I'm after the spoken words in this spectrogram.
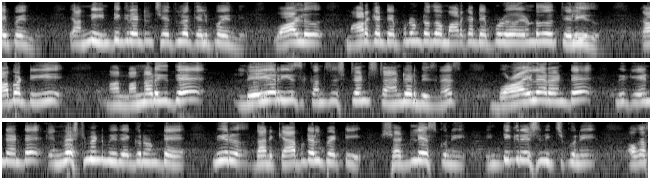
అయిపోయింది. అన్ని ఇంటిగ్రేటెడ్ చేతిలోకి వెళ్ళిపోయింది. వాళ్ళు మార్కెట్ ఎప్పుడు ఉంటుందో మార్కెట్ ఎప్పుడు ఉండదో తెలియదు కాబట్టి నన్ను అడిగితే layer is consistent standard business. Boiler అంటే మీకు ఏంటంటే ఇన్వెస్ట్మెంట్ మీ దగ్గర ఉంటే మీరు దాని క్యాపిటల్ పెట్టి షెడ్లు వేసుకుని ఇంటిగ్రేషన్ ఇచ్చుకుని ఒక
